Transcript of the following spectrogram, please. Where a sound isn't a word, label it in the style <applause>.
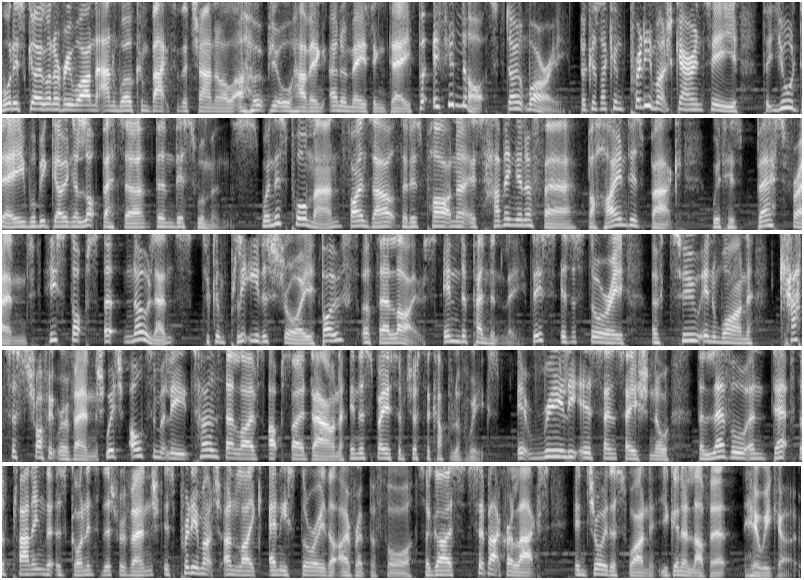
What is going on, everyone, and welcome back to the channel. I hope you're all having an amazing day. But if you're not, don't worry, because I can pretty much guarantee that your day will be going a lot better than this woman's. When this poor man finds out that his partner is having an affair behind his back with his best friend, he stops at no lengths to completely destroy both of their lives independently. This is a story of two in one catastrophic revenge, which ultimately turns their lives upside down in the space of just a couple of weeks. It really is sensational. The level and depth of planning that has gone into this revenge is pretty much unlike any story that I've read before. So, guys, sit back, relax, enjoy this one. You're gonna love it. Here we go.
